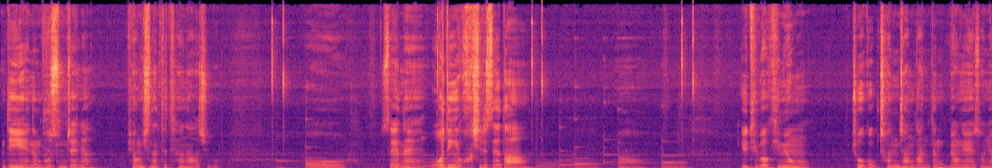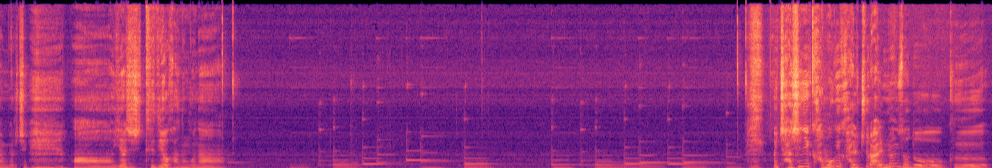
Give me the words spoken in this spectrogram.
네 얘는 무슨 죄냐? 병신한테 태어나가지고. 오, 세네. 워딩이 확실히 세다. 어. 유튜버 김용호, 조국 전 장관 등 명예훼손 혐의로 지. 아, 이 아저씨 드디어 가는구나. 아니, 자신이 감옥에 갈 줄 알면서도 그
